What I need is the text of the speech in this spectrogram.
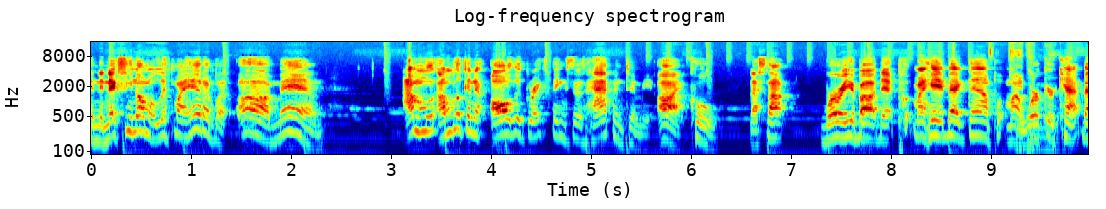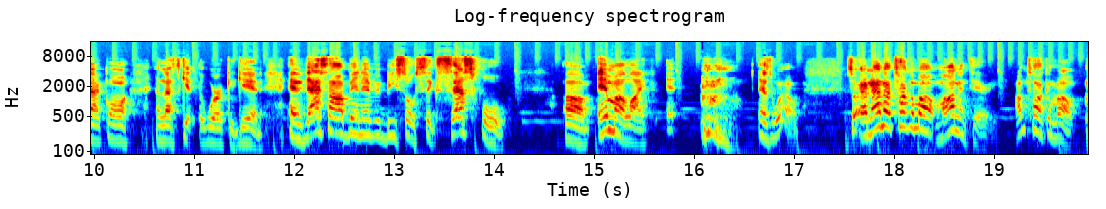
And the next thing you know, I'm gonna lift my head up like, oh man, I'm I'm looking at all the great things that's happened to me. All right, cool. Let's not worry about that. Put my head back down, put my worker cap back on, and let's get to work again. And that's how I've been able to be so successful um, in my life as well. So, and I'm not talking about monetary. I'm talking about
